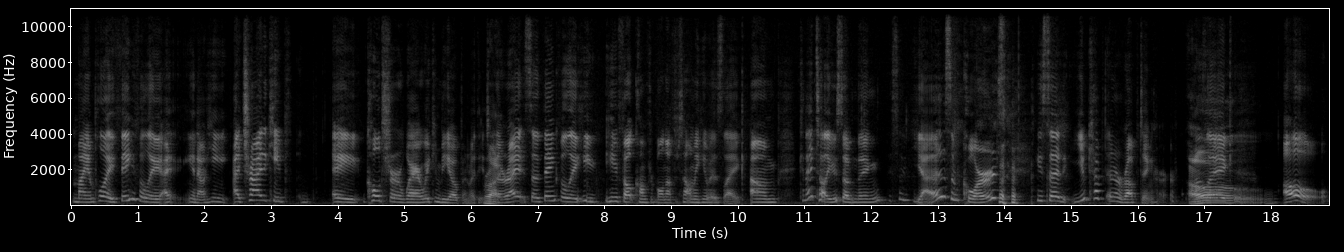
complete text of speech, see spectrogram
my employee, thankfully, I you know he I try to keep a culture where we can be open with each Right. other, right? So thankfully, he he felt comfortable enough to tell me he was like, um, "Can I tell you something?" I said, "Yes, of course." he said, "You kept interrupting her." I was like, "Oh,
